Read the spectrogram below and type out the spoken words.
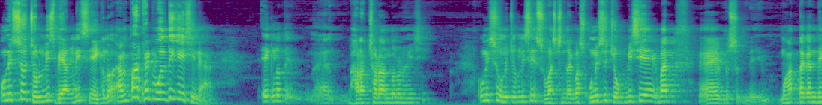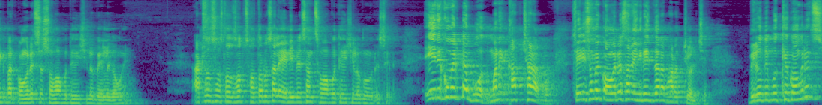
উনিশশো চল্লিশ, বিয়াল্লিশ, এইগুলো আমি পারফেক্ট বলতেই চাইছি না। এগুলোতে ভারত ছাড়ো আন্দোলন হয়েছে। উনিশশো উনচল্লিশে সুভাষচন্দ্র একবার উনিশশো চব্বিশে একবার মহাত্মা গান্ধী একবার কংগ্রেসের সভাপতি হয়েছিল বেলগাঁওয়ে। আঠারোশো সতেরো সালে এনিবেশন সভাপতি হয়েছিল কংগ্রেসের। এইরকম একটা বোধ মানে খাপ ছাড়া বোধ। সেই সময় কংগ্রেস আর ইংরেজ দ্বারা ভারত চলছে। বিরোধী পক্ষে কংগ্রেস,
